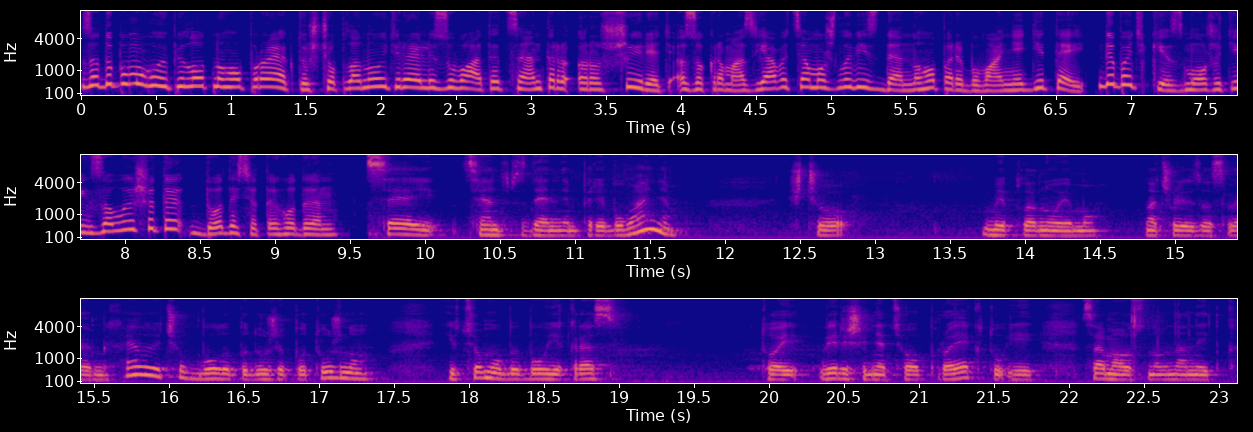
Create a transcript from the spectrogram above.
За допомогою пілотного проекту, що планують реалізувати, центр розширять. Зокрема, з'явиться можливість денного перебування дітей, де батьки зможуть їх залишити до 10 годин. Цей центр з денним перебуванням, що ми плануємо на чолі з Василем Михайловичем, було б дуже потужно, і в цьому би був якраз той вирішення цього проекту і сама основна нитка.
